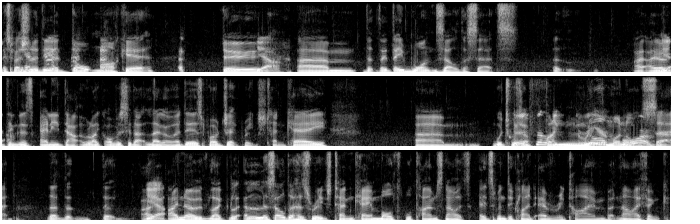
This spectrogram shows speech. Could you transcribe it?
especially the adult market, do. Yeah. Um, that they, they want Zelda sets. Uh, I, I don't yeah. think there's any doubt. Like obviously that Lego Ideas project reached 10k, um, which was there's a phenomenal like set. That, that, that yeah. I, I know like Zelda has reached 10k multiple times now. It's it's been declined every time, but now I think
